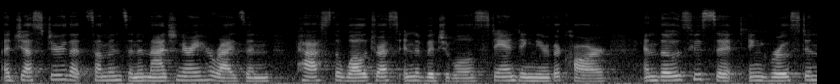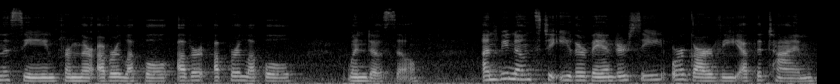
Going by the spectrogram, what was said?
a gesture that summons an imaginary horizon past the well dressed individuals standing near the car and those who sit engrossed in the scene from their upper level, upper, upper level windowsill. Unbeknownst to either Van Der Zee or Garvey at the time,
